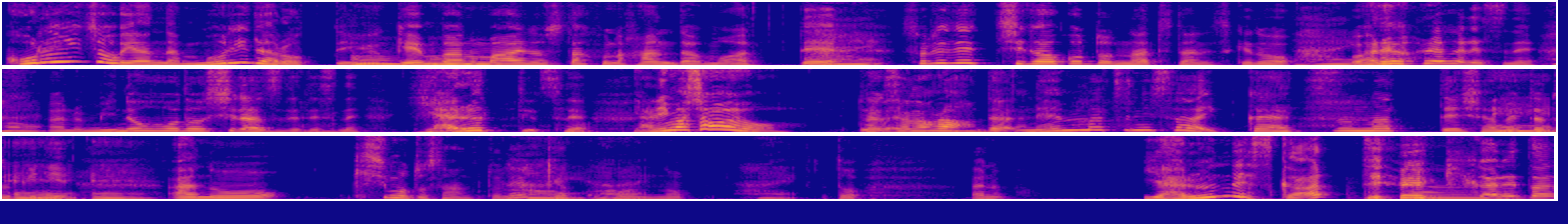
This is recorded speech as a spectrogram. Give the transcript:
これ以上やんのは無理だろうっていううん現場の周りのスタッフの判断もあって、はい。それで違うことになってたんですけど、はい。我々がですね、はい。あの身の程知らずでですねやるって言ってやりましょうよ。なんかだ年末にさ一回集まって喋った時に、ええええあの岸本さんとね、はい。脚本の。はい。とあのやるんですか？ってうん聞かれた、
